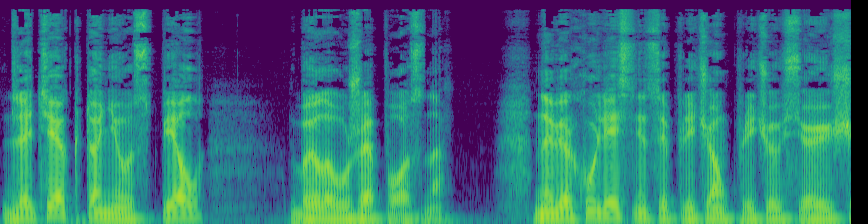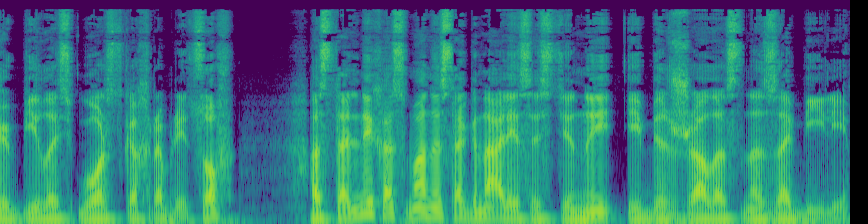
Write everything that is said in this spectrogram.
Для тех, кто не успел, было уже поздно. Наверху лестницы плечом к плечу все еще билась горстка храбрецов, остальных османы согнали со стены и безжалостно забили.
